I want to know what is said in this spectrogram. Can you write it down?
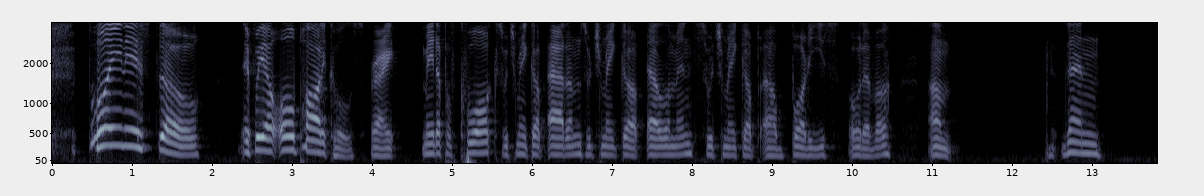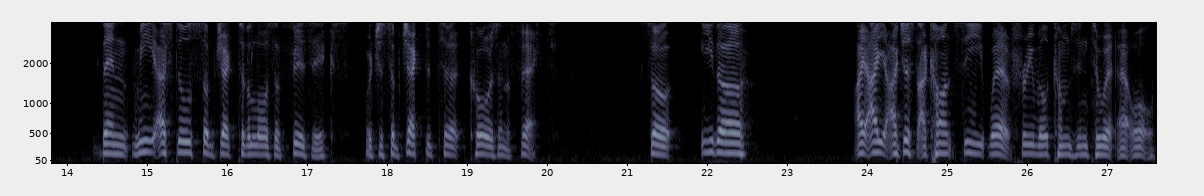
Point is, though, if we are all particles, right, made up of quarks, which make up atoms, which make up elements, which make up our bodies or whatever, um, then then we are still subject to the laws of physics, which is subjected to cause and effect. So either I, I I just I can't see where free will comes into it at all.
